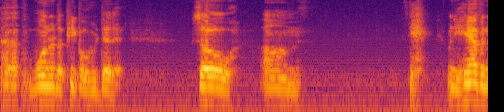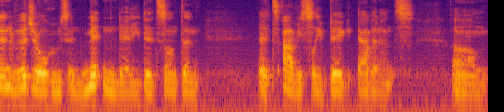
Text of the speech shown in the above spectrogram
uh, one of the people who did it. So um, when you have an individual who's admitting that he did something, it's obviously big evidence. Um,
